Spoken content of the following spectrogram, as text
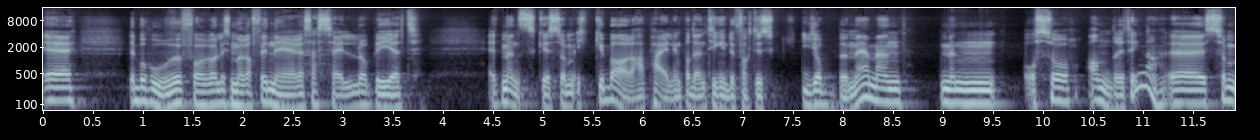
Det behovet for å liksom raffinere seg selv og bli et, et menneske som ikke bare har peiling på den tingen du faktisk jobber med, men, men også andre ting. Da. Eh, som,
